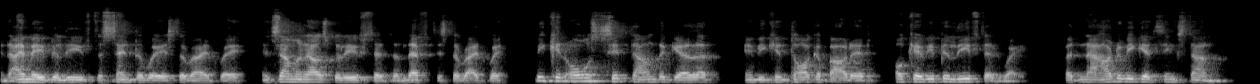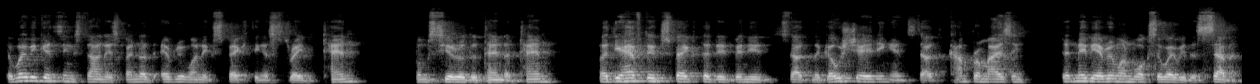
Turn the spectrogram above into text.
And I may believe the center way is the right way. And someone else believes that the left is the right way. We can all sit down together and we can talk about it. Okay, we believe that way. But now, how do we get things done? The way we get things done is by not everyone expecting a straight 10 from zero to 10 to 10. But you have to expect that it, when you start negotiating and start compromising, that maybe everyone walks away with a seven.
